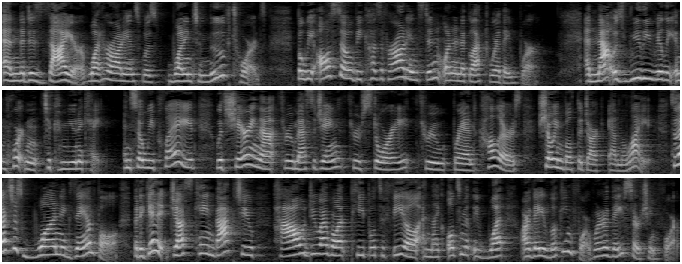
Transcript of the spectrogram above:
and the desire, what her audience was wanting to move towards. But we also, because of her audience, didn't want to neglect where they were. And that was really, really important to communicate. And so we played with sharing that through messaging, through story, through brand colors, showing both the dark and the light. So that's just one example. But again, it just came back to how do I want people to feel? And like ultimately, what are they looking for? What are they searching for?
